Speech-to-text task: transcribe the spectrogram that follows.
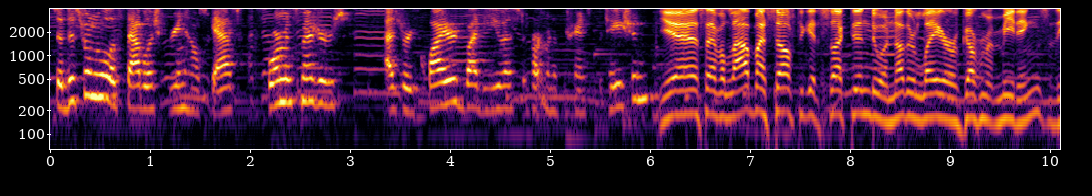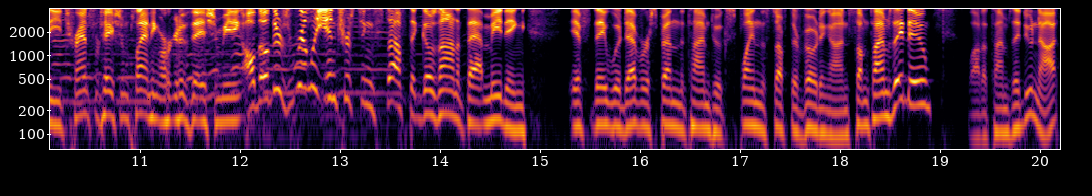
So this one will establish greenhouse gas performance measures as required by the U.S. Department of Transportation. Yes, I've allowed myself to get sucked into another layer of government meetings, the Transportation Planning Organization meeting. Although there's really interesting stuff that goes on at that meeting if they would ever spend the time to explain the stuff they're voting on. Sometimes they do. A lot of times they do not.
